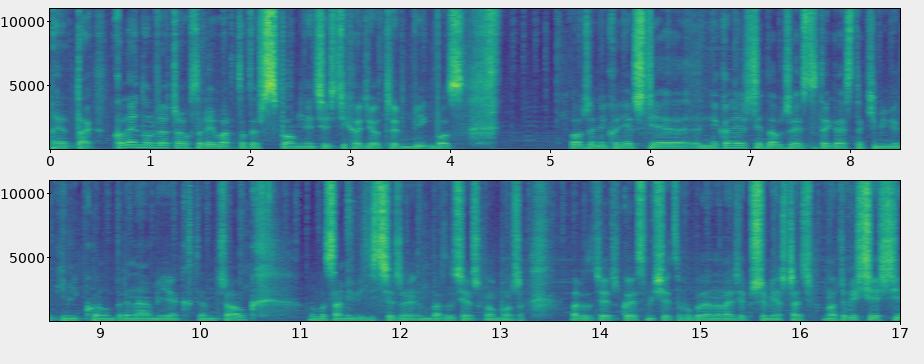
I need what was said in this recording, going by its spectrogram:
E, tak, kolejną rzeczą, o której warto też wspomnieć, jeśli chodzi o tryb Big Boss, to, że niekoniecznie, niekoniecznie dobrze jest tutaj grać z takimi wielkimi kolumbrynami jak ten czołg, no bo sami widzicie, że bardzo ciężko, o Boże, bardzo ciężko jest mi się tu w ogóle na razie przemieszczać. No oczywiście jeśli,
